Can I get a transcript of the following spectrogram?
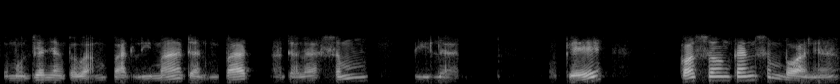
Kemudian yang bawah 4. 5 dan 4 adalah 9. Oke. Kosongkan sempoannya.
